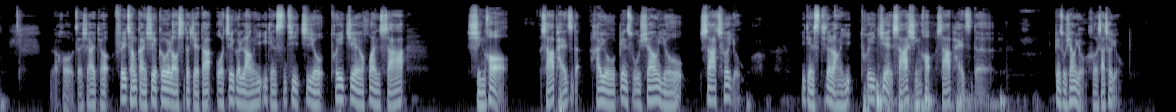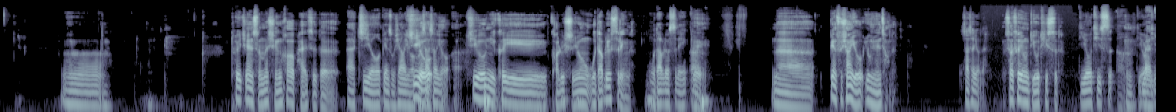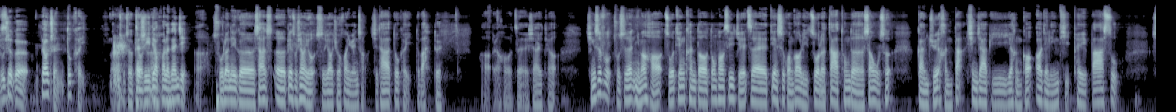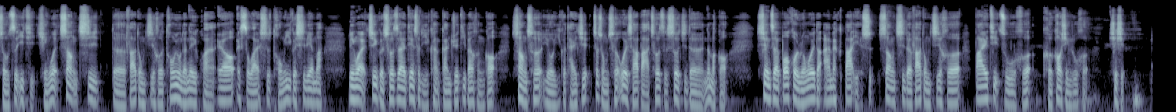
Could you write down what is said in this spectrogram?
然后再下一条，非常感谢各位老师的解答。我这个朗逸 1.4T 机油推荐换啥型号、啥牌子的？还有变速箱油、刹车油。1.4T 的朗逸推荐啥型号、啥牌子的变速箱油和刹车油？嗯，推荐什么型号牌子的呃，机油、变速箱油机油刹车油啊。机油？你可以考虑使用五 W 四零的。五 W 四零，对，那变速箱油用原厂的，刹车油呢刹车用 DOT 四的。？DOT 四啊嗯满，DOT 四足这个标准都可以，满足这个标准啊，但是一定要换了干净。啊，除了那个刹呃变速箱油是要求换原厂，其他都可以，对吧？对。好，然后再下一条，秦师傅，主持人你们好，昨天看到东方 C 杰在电视广告里做了大通的商务车，感觉很大，性价比也很高，二点零 T 配八速手自一体，请问上汽的发动机和通用的那款 LSY 是同一个系列吗？另外，这个车在电视里看感觉地板很高，上车有一个台阶，这种车为啥把车子设计的那么高？现在包括荣威的 MX 八也是，上汽的发动机和八 AT 组合可靠性如何？谢谢。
